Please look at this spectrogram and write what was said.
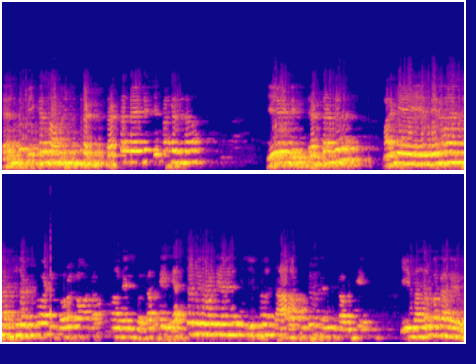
health biggest opportunity threat threat అంటే ఏంటి? చెప్పండి కదా ఏంటి థ్రెట్ అంటే మనకి దేని వల్ల నష్టం జరుగుతూ వాటికి దూరంగా ఉండడం మనం నేర్చుకోవాలి కాబట్టి ఎస్డబ్ల్యూ ఓటీ అనేది జీవితంలో చాలా ముఖ్యమైన విషయం కాబట్టి ఈ సందర్భంగా మీరు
